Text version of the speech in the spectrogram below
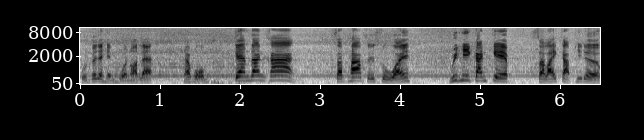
คุณก็จะเห็นหัวน็อตแล้วนะครับผม แก้มด้านข้าง สภาพสวยๆวิธีการเก็บสไลด์กลับที่เดิม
